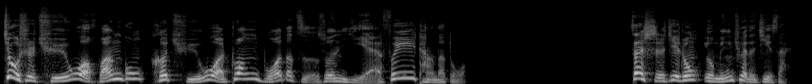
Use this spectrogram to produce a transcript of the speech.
就是曲沃桓公和曲沃庄伯的子孙也非常的多。在《史记》中有明确的记载，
